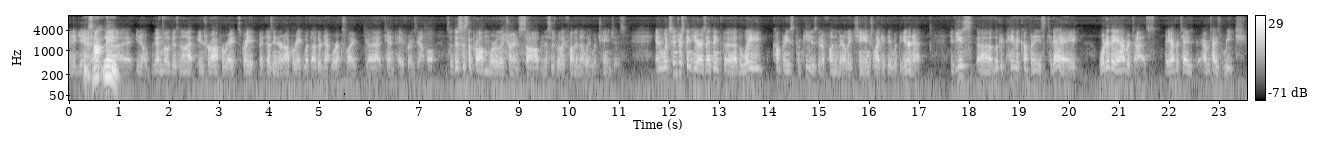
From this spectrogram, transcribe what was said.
and again, it's happening. Uh, you know, Venmo does not interoperate. It's great, but it doesn't interoperate with other networks like uh, TenPay, for example. So this is the problem we're really trying to solve, and this is really fundamentally what changes. And what's interesting here is I think the, the way companies compete is going to fundamentally change like it did with the internet. If you uh, look at payment companies today, what do they advertise? They advertise advertise reach.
